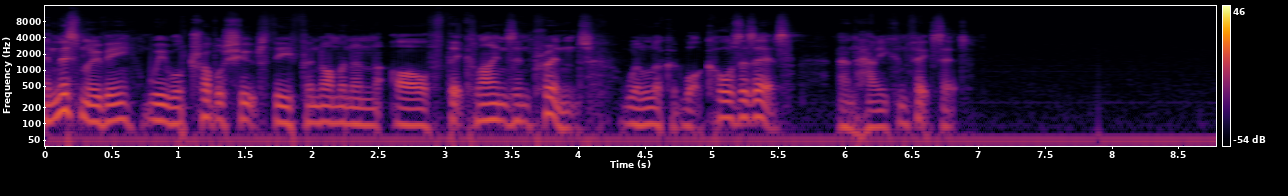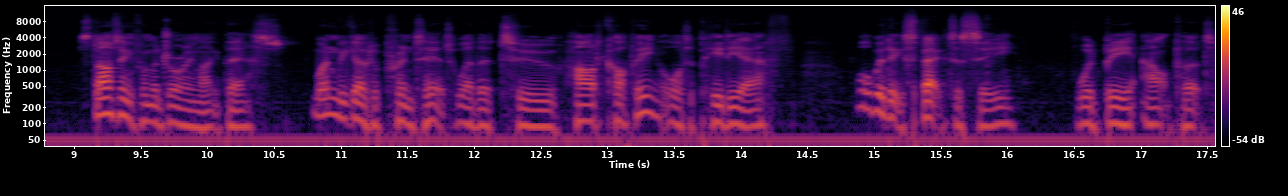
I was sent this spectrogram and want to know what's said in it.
In this movie we will troubleshoot the phenomenon of thick lines in print. We'll look at what causes it and how you can fix it. Starting from a drawing like this, when we go to print it, whether to hard copy or to PDF, what we'd expect to see would be output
